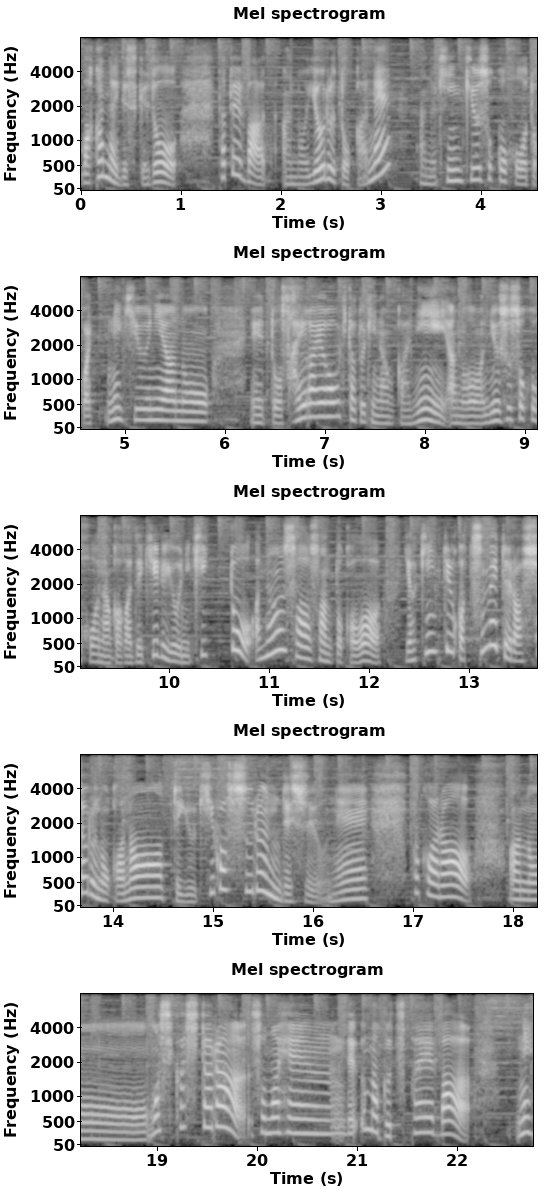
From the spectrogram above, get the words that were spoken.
わかんないですけど例えばあの夜とかねあの緊急速報とかね急にあの、えーと、災害が起きた時なんかにあのニュース速報なんかができるようにきっとアナウンサーさんとかは夜勤っていうか詰めてらっしゃるのかなっていう気がするんですよね。だからあのー、もしかしたらその辺でうまく使えばね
